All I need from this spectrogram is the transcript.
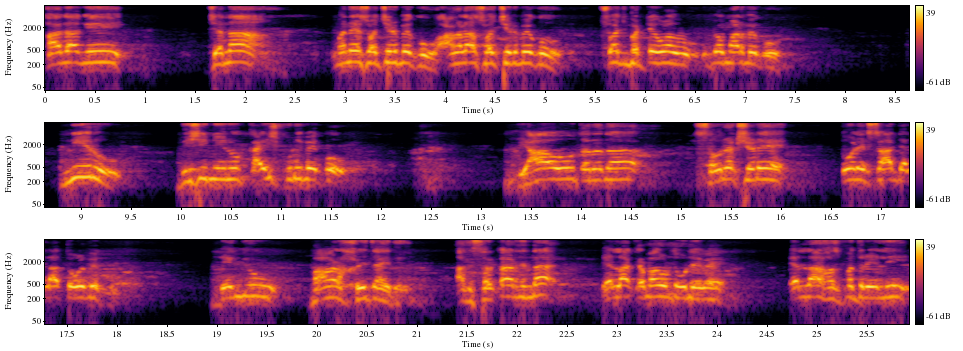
ಹಾಗಾಗಿ ಜನ ಮನೆ ಸ್ವಚ್ಛ ಇಡಬೇಕು ಅಂಗಳ ಸ್ವಚ್ಛ ಇಡಬೇಕು, ಸ್ವಚ್ಛ ಬಟ್ಟೆಗಳು ಉಪಯೋಗ ಮಾಡಬೇಕು. ನೀರು, ಬಿಸಿ ನೀರು ಕಾಯಿಸಿ ಕುಡಿಬೇಕು. ಯಾವ ತರದ ಸಂರಕ್ಷಣೆ ತೋಳಕ್ಕೆ ಸಾಧ್ಯ ಎಲ್ಲ ತಗೊಳ್ಬೇಕು. ಡೆಂಗ್ಯೂ ಬಹಳ ಹರಿತಾ ಇದೆ. ಅದು ಸರ್ಕಾರದಿಂದ ಎಲ್ಲ ಕ್ರಮಗಳು ತಗೊಂಡಿದ್ದೇವೆ. ಎಲ್ಲ ಆಸ್ಪತ್ರೆಯಲ್ಲಿ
